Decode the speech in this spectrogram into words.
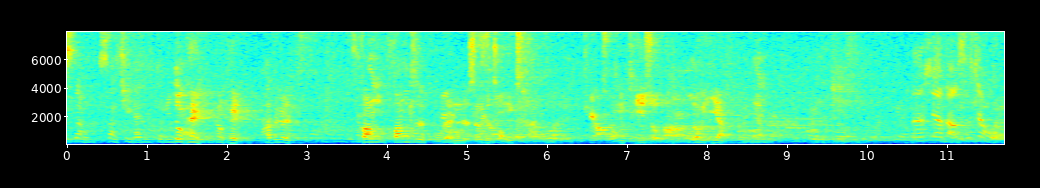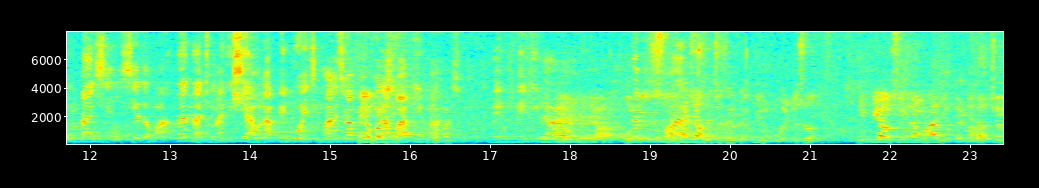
上上去还是这边？都可以，都可以。他这个方方志古人的时候是从产嘛，从提手都一样。那像老师像我一般写写的话，咱若像安尼写，有咱变过像安尼写，没有关系，没有关系。没没地方。我书法他要的就是那个韵无尾，就是说你不要去让他有感觉到去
